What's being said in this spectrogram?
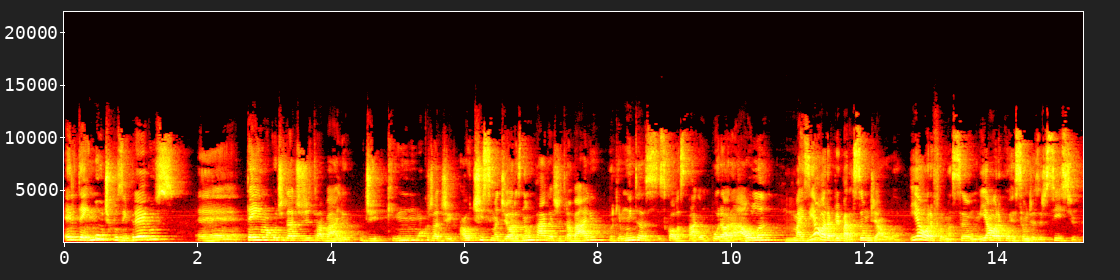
ele tem múltiplos empregos, é, tem uma quantidade de trabalho, de, uma quantidade altíssima de horas não pagas de trabalho, porque muitas escolas pagam por hora aula, hum. mas e a hora preparação de aula? E a hora formação? E a hora correção de exercício?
